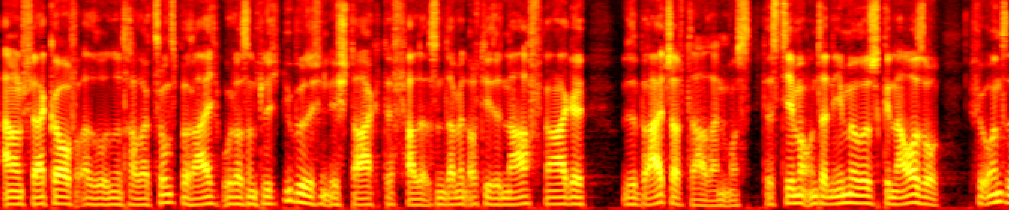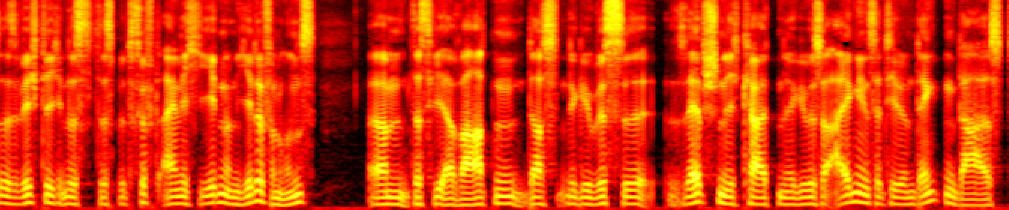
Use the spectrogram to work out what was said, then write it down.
An- und Verkauf, also einen Transaktionsbereich, wo das natürlich überdurchschnittlich stark der Fall ist und damit auch diese Nachfrage, diese Bereitschaft da sein muss. Das Thema unternehmerisch genauso. Für uns ist es wichtig und das, das betrifft eigentlich jeden und jede von uns, ähm, dass wir erwarten, dass eine gewisse Selbstständigkeit, eine gewisse Eigeninitiative im Denken da ist.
